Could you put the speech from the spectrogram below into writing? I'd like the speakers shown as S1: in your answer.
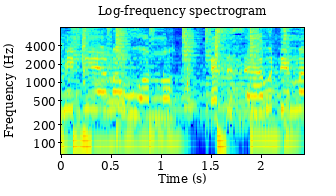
S1: me dear, my one. Necessary, na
